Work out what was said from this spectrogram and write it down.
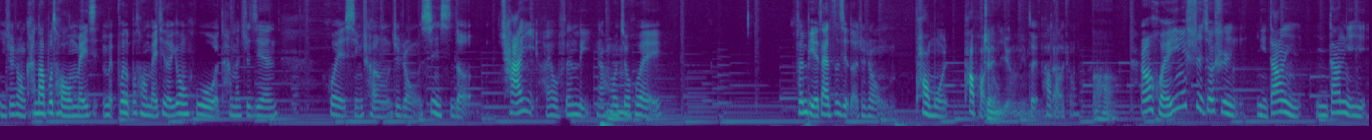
你这种看到不同媒媒不不同媒体的用户，他们之间会形成这种信息的差异还有分离，然后就会分别在自己的这种。泡沫泡泡中，对泡泡中啊，然后回音室就是你当你你当你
